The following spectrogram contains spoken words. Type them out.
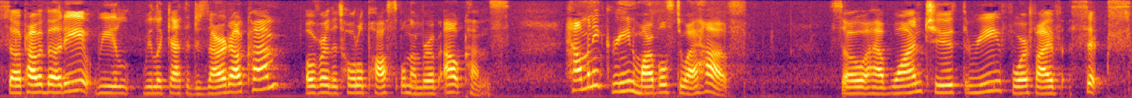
So probability, we, we look at the desired outcome over the total possible number of outcomes. How many green marbles do I have? So I have one, two, three, four, five, six.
